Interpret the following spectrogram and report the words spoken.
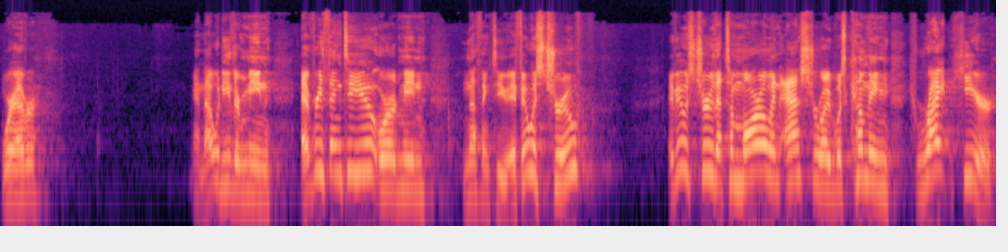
wherever, man, that would either mean everything to you or it would mean nothing to you. If it was true, if it was true that tomorrow an asteroid was coming right here,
